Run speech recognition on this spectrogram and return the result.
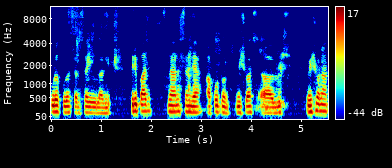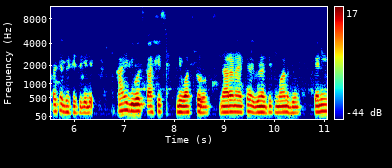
पुढं पुढं सरसर येऊ लागली. श्रीपाद स्नान संध्या आपोटून विश्वास विश्व विश विश्वनाथाच्या भेटीस गेले. काही दिवस काशीत निवास करून नारायणाच्या विनंतीस मान देऊन त्यांनी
